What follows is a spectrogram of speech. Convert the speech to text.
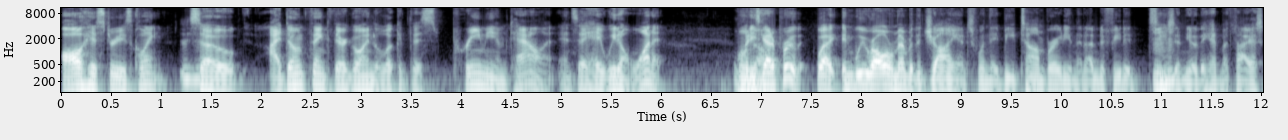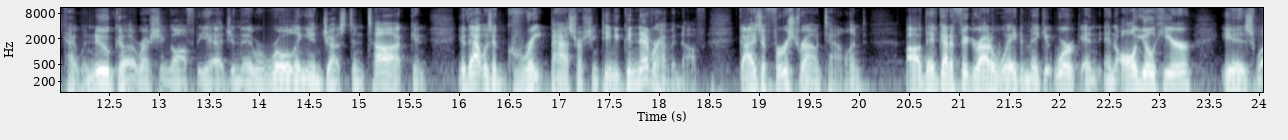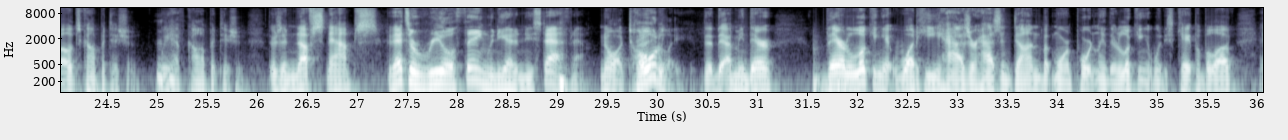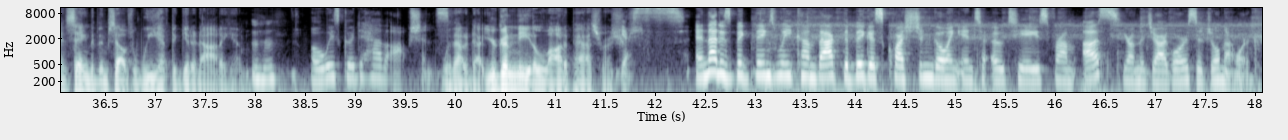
All history is clean. So I don't think they're going to look at this premium talent and say, hey, we don't want it. but he's no. got to prove it. Well, and we all remember the Giants when they beat Tom Brady in that undefeated Mm-hmm. season. You know, they had Mathias Kiwanuka rushing off the edge, and they were rolling in Justin Tuck, and you know that was a great pass rushing team. You can never have enough. Guys, a first round talent. Uh, they've got to figure out a way to make it work, and and all you'll hear is, well, it's competition. We Mm-hmm. have competition. There's enough snaps. But that's a real thing when you got a new staff now. No, totally. Th- I mean, they're they're looking at what he has or hasn't done, but more importantly, they're looking at what he's capable of and saying to themselves, we have to get it out of him. Always good to have options. Without a doubt, you're going to need a lot of pass rushers. Yes. And that is big things when we come back. The biggest question going into OTAs from us here on the Jaguars Digital Network.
